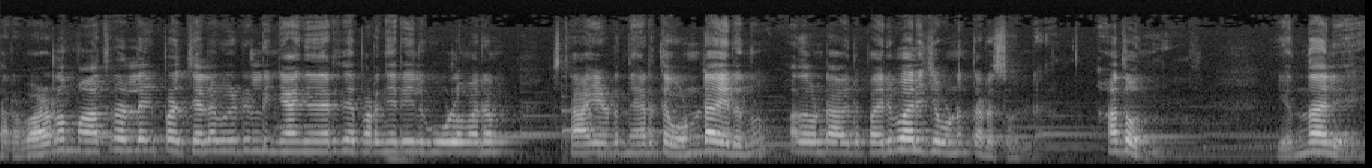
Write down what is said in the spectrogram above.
തറവാടുകൾ മാത്രമല്ല ഇപ്പോൾ ചില വീടുകളിൽ ഞാൻ നേരത്തെ പറഞ്ഞ രീതിയിൽ കൂളമരം സ്ഥായിയുടെ നേരത്തെ ഉണ്ടായിരുന്നു. അതുകൊണ്ട് അവർ പരിപാലിച്ചുകൊണ്ടും തടസ്സമില്ല. അതൊന്നും. എന്നാൽ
